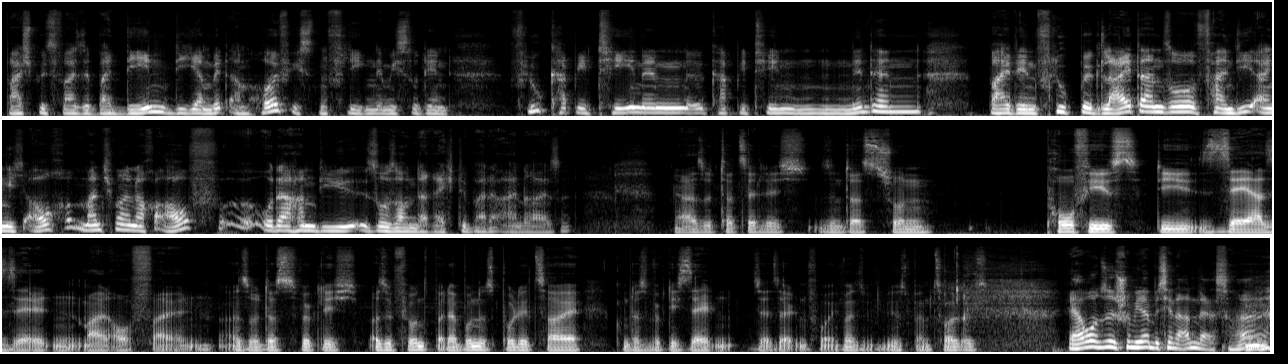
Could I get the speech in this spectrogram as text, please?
beispielsweise bei denen, die ja mit am häufigsten fliegen, nämlich so den Flugkapitänen, Kapitäninnen, bei den Flugbegleitern so, fallen die eigentlich auch manchmal noch auf oder haben die so Sonderrechte bei der Einreise? Ja, also tatsächlich sind das schon Profis, die sehr selten mal auffallen. Also das wirklich, also für uns bei der Bundespolizei kommt das wirklich selten, sehr selten vor. Ich weiß nicht, wie es beim Zoll ist. Ja, bei uns ist es schon wieder ein bisschen anders. Ne? Mhm.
